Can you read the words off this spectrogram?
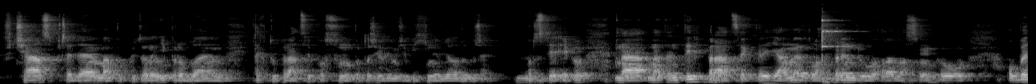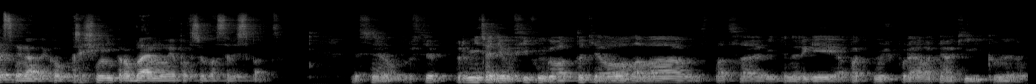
včas předem a pokud to není problém, tak tu práci posunu, protože vím, že bych ji nedělal dobře. Hmm. Prostě jako na, na ten typ práce, který děláme v Love Brandu, ale vlastně jako obecně na jako řešení problému je potřeba se vyspat. Jasně, no. Prostě v první řadě musí fungovat to tělo, hlava, vyspat se, mít energii a pak můžu podávat nějaký výkony. No.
